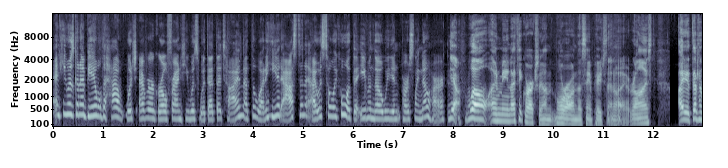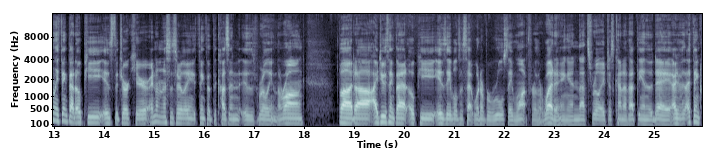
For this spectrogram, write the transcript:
and he was going to be able to have whichever girlfriend he was with at the time at the wedding he had asked and i was totally cool with it even though we didn't personally know her Yeah. Well, I mean, I think we're actually on more on the same page than I realized. I definitely think that OP is the jerk here. I don't necessarily think that the cousin is really in the wrong, but uh, I do think that OP is able to set whatever rules they want for their wedding, and that's really just kind of at the end of the day. I, I think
